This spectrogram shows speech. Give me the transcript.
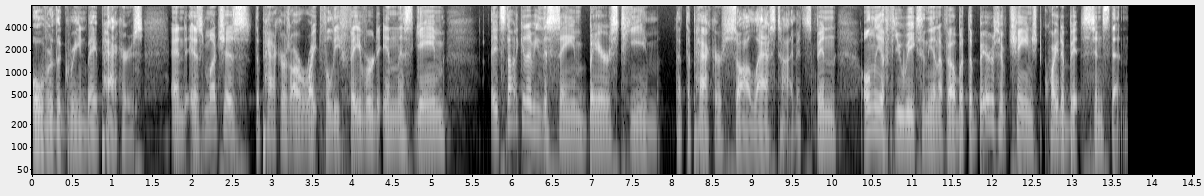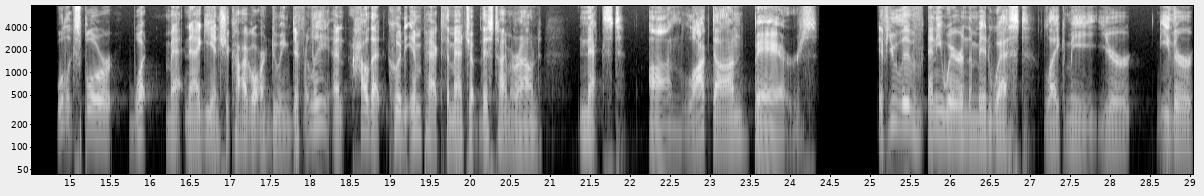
over the Green Bay Packers. And as much as the Packers are rightfully favored in this game, it's not going to be the same Bears team that the Packers saw last time. It's been only a few weeks in the NFL, but the Bears have changed quite a bit since then. We'll explore what Matt Nagy and Chicago are doing differently and how that could impact the matchup this time around next on Locked On Bears. If you live anywhere in the Midwest like me, you're either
